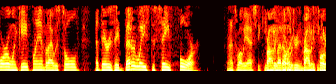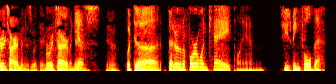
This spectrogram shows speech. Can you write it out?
401k plan, but I was told that there is a better ways to save for. And that's why we asked you to keep Probably about for, probably for years. retirement is what they For retirement, Yeah. yes. Yeah. But uh better than a 401k plan. She's being told that.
